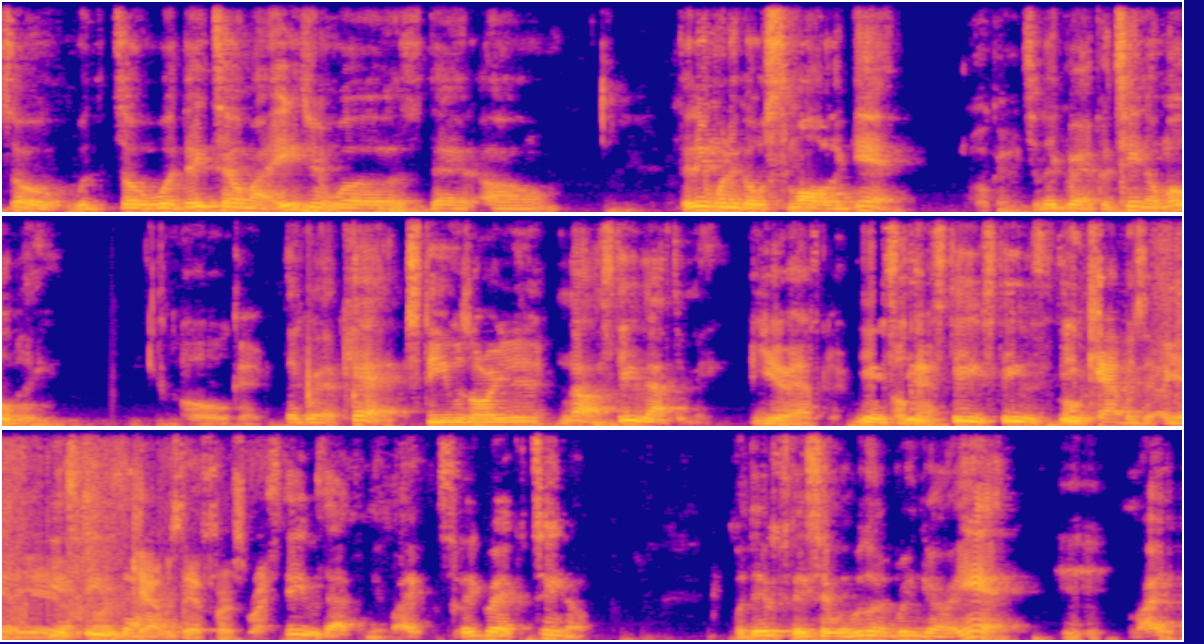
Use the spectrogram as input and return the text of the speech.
So with, so what they tell my agent was that um they didn't want to go small again. Okay. So they grabbed Cuttino Mobley. Oh, okay. They grabbed Cat. Steve was already there. Nah, Steve after me. A year after. Yeah, Steve, Okay. Steve, Steve is Steve. Oh, Cap was there. Yeah, yeah, yeah. Yeah, Steve was after Cap was there first, right? Steve was after me, right? So they grabbed Cuttino. But they, they said, well, we're going to bring Gary in, Mhm. right?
